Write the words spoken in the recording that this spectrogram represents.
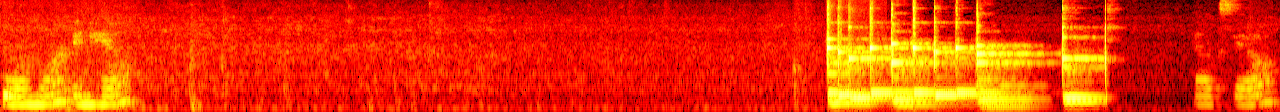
Four more. Inhale. Exhale.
